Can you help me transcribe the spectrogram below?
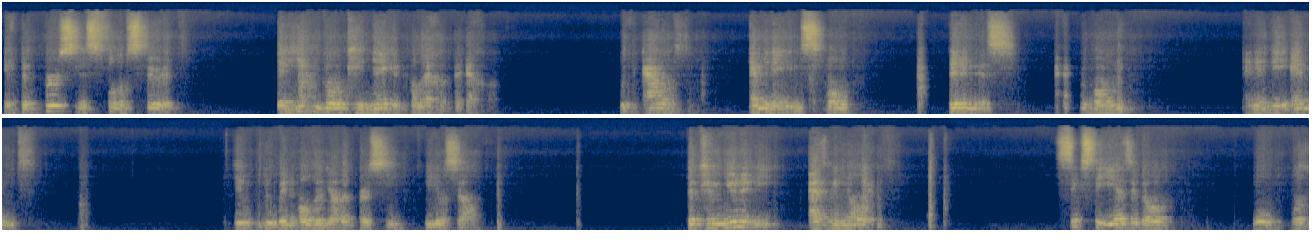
if the person is full of spirit, then he can go kinega kalecha be'echa without emanating smoke, bitterness, acrimony, and in the end, you, you win over the other person yourself. The community, as we know it, 60 years ago was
